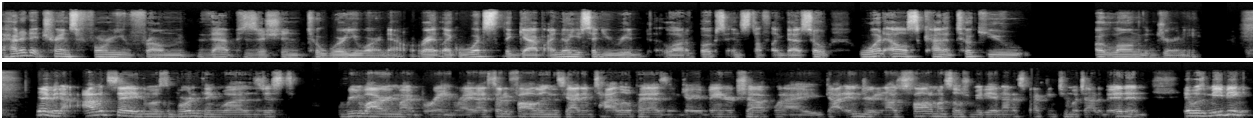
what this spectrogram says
how did it transform you from that position to where you are now right like what's the gap i know you said you read a lot of books and stuff like that so what else kind of took you along the journey yeah i mean i would say the most important thing was just rewiring my brain, right? I started following this guy named Tai Lopez and Gary Vaynerchuk when I got injured, and I was just following on social media, not expecting too much out of it. And it was me being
